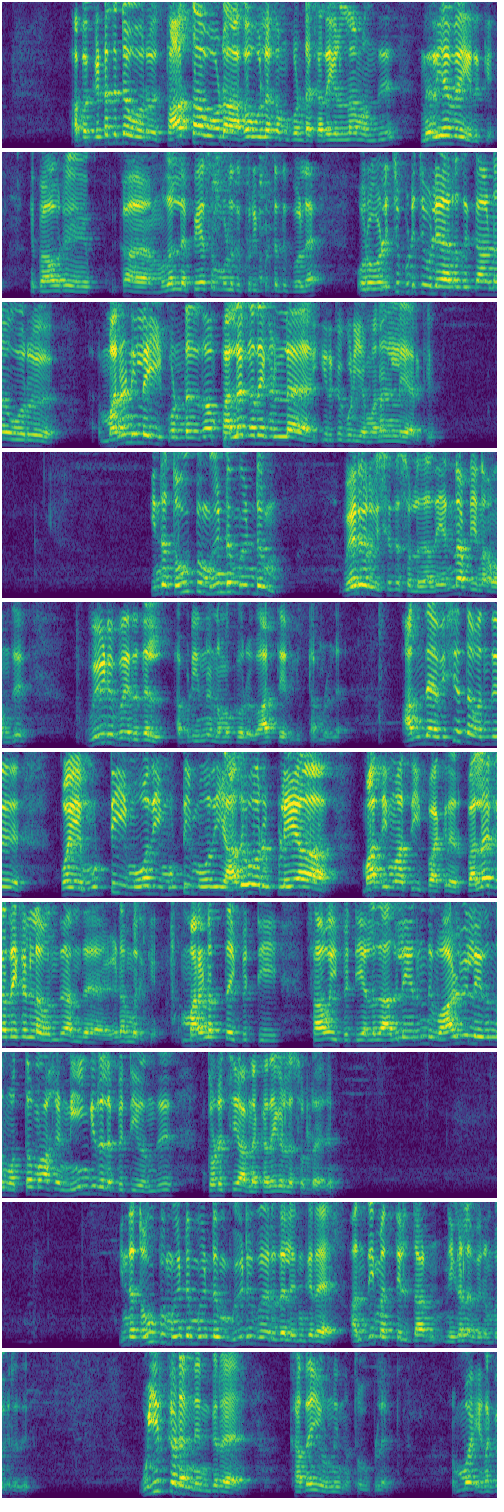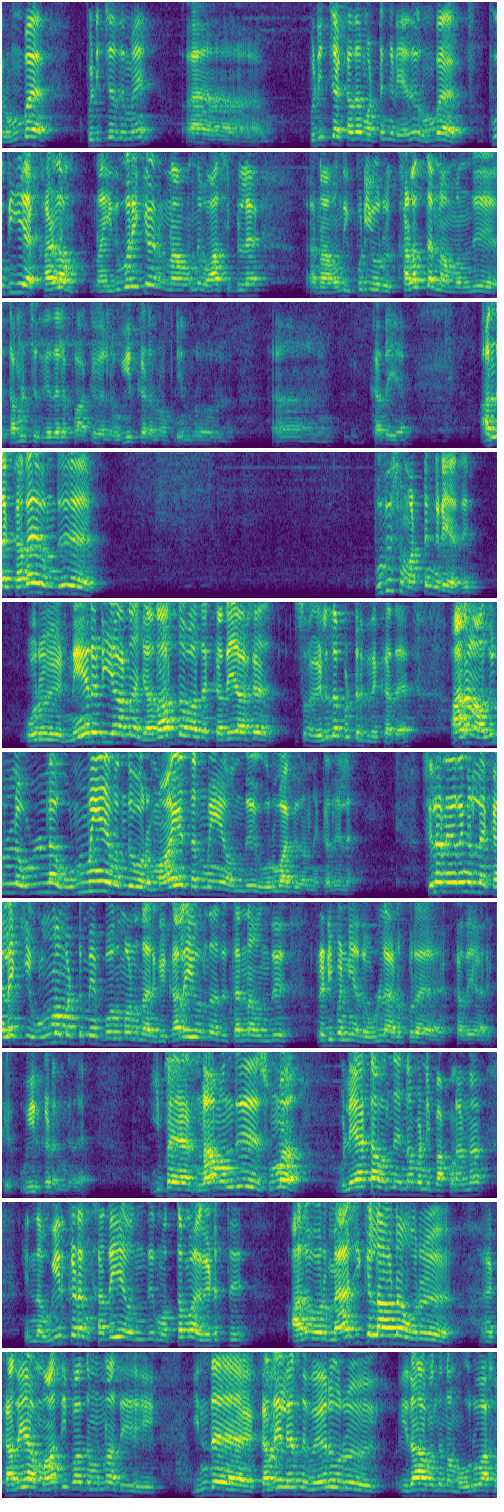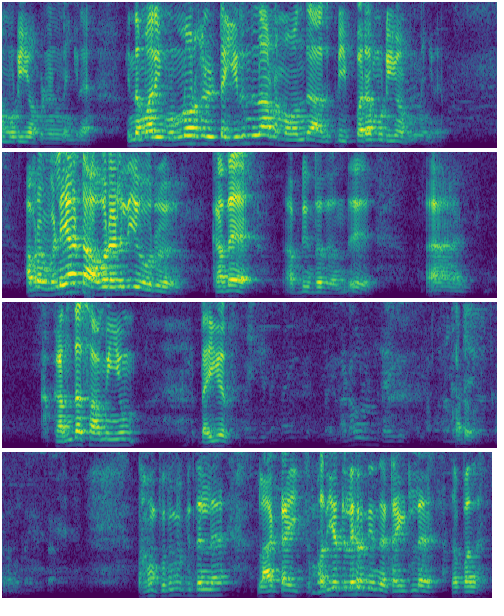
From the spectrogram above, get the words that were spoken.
அப்போ கிட்டத்தட்ட ஒரு தாத்தாவோட அக உலகம் கொண்ட கதைகள்லாம் வந்து நிறையவே இருக்கு. இப்போ அவர் முதல்ல பேசும் பொழுது குறிப்பிட்டது போல ஒரு ஒழிச்சு பிடிச்சி விளையாடுறதுக்கான ஒரு மனநிலை கொண்டது தான் பல கதைகளில் இருக்கக்கூடிய மனநிலையாக இருக்கு. இந்த தொகுப்பு மீண்டும் மீண்டும் வேறொரு விஷயத்த சொல்லுது. அது என்ன அப்படின்னா வந்து வீடு பெறுதல் அப்படின்னு நமக்கு ஒரு வார்த்தை இருக்குது தமிழில். அந்த விஷயத்த வந்து போய் முட்டி மோதி முட்டி மோதி அது ஒரு பிளேயா மாற்றி மாற்றி பார்க்குறாரு. பல கதைகளில் வந்து அந்த இடம் இருக்கு. மரணத்தை பற்றி சாவை பற்றி அல்லது அதிலிருந்து வாழ்வில் இருந்து மொத்தமாக நீங்குதலை பற்றி வந்து தொடர்ச்சி அந்த கதைகளில் சொல்கிறாரு இந்த தொகுப்பு மீண்டும் மீண்டும் வீடு பெறுதல் என்கிற அந்திமத்தில் தான் நிகழ விரும்புகிறது. உயிர்க்கடன் என்கிற கதை ஒன்று இந்த தொகுப்பில் இருக்குது ரொம்ப எனக்கு ரொம்ப பிடிச்சதுமே பிடித்த கதை மட்டும் கிடையாது ரொம்ப புதிய களம். நான் இதுவரைக்கும் நான் வந்து வாசிப்பில் நான் வந்து இப்படி ஒரு களத்தை நான் வந்து தமிழ் சிறுகதையில் பார்க்கவே இல்லை. உயிர்க்கடன் அப்படின்ற ஒரு கதையை. அந்த கதை வந்து புதுசு மட்டும் கிடையாது. ஒரு நேரடியான யதார்த்தவாத கதையாக எழுதப்பட்டிருக்கிற கதை. ஆனால் அதில் உள்ள உள்ள உண்மையை வந்து ஒரு மாயத்தன்மையை வந்து உருவாக்குது அந்த கதையில். சில நேரங்களில் கலைக்கு உண்மை மட்டுமே போதுமானதாக இருக்குது கலை வந்து அது தன்னை வந்து ரெடி பண்ணி அதை உள்ளே அனுப்புகிற கதையாக இருக்குது உயிர்க்கடன் கதை. இப்போ நான் வந்து சும்மா விளையாட்டாக வந்து என்ன பண்ணி பார்க்கலான்னா இந்த உயிர்க்கடன் கதையை வந்து மொத்தமாக எடுத்து அதை ஒரு மேஜிக்கலான ஒரு கதையாக மாற்றி பார்த்தோம்னா அது இந்த கதையிலேருந்து வேறொரு இதாக வந்து நம்ம உருவாக முடியும் அப்படின்னு நினைக்கிறேன். இந்த மாதிரி முன்னோர்கள்ட்ட இருந்து தான் நம்ம வந்து அது இப்படி பெற முடியும் அப்படின்னு நினைக்கிறேன். அப்புறம் விளையாட்டு அவர் எழுதிய ஒரு கதை அப்படின்றது வந்து கந்தசாமியும் டைகர். கடவுள். நம்ம புதுமை பித்தல்ல லாக் ஆகி மதியத்திலேருந்து இந்த டைட்டில் தப்பாதான்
